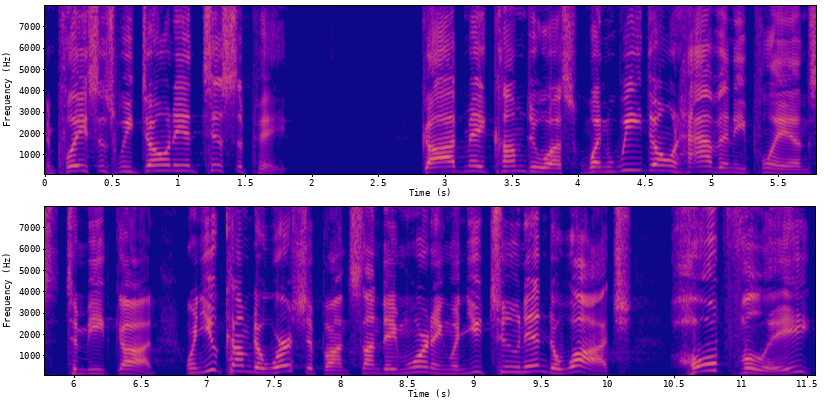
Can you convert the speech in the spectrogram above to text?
in places we don't anticipate. God may come to us when we don't have any plans to meet God. When you come to worship on Sunday morning, when you tune in to watch, hopefully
